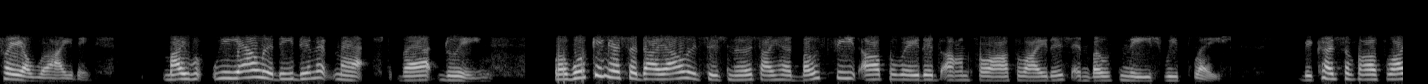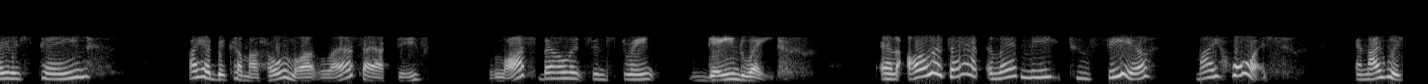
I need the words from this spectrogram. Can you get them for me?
trail riding. My reality didn't match that dream. Working as a dialysis nurse, I had both feet operated on for arthritis and both knees replaced. Because of arthritis pain, I had become a whole lot less active, lost balance and strength, gained weight. And all of that led me to fear my horse. And I was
